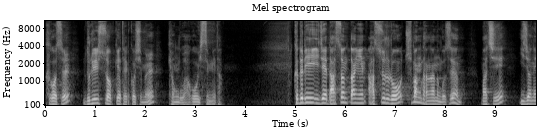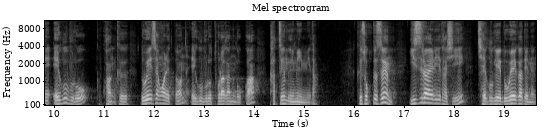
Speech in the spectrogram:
그것을 누릴 수 없게 될 것임을 경고하고 있습니다. 그들이 이제 낯선 땅인 아수르로 추방당하는 것은 마치 이전에 애굽으로 광- 그 노예 생활했던 애굽으로 돌아가는 것과 같은 의미입니다. 그 속뜻은 이스라엘이 다시 제국의 노예가 되는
